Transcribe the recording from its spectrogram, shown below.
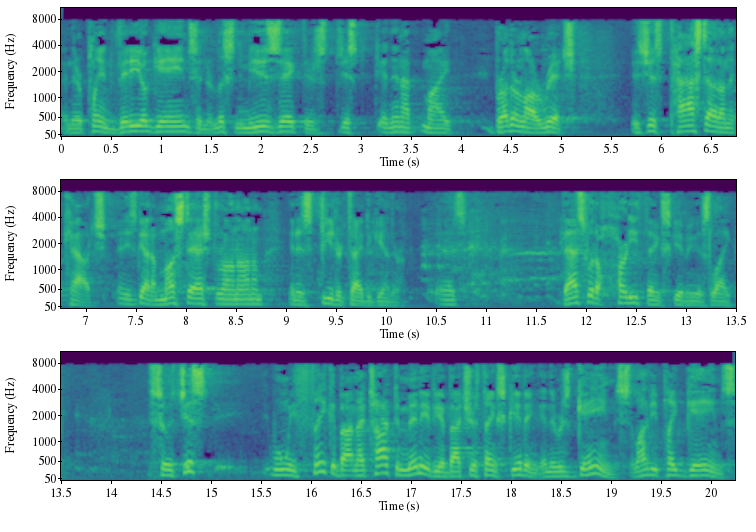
and they're playing video games, and they're listening to music. There's just, and then I, my brother-in-law Rich is just passed out on the couch, and he's got a mustache drawn on him, and his feet are tied together. That's what a hearty Thanksgiving is like. So it's just when we think about, and I talked to many of you about your Thanksgiving, and there was games. A lot of you played games,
